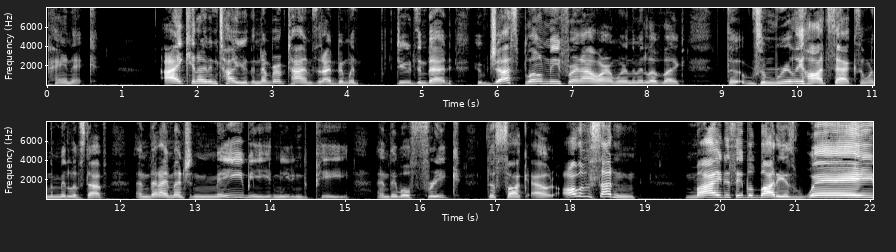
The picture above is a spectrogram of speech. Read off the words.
panic. I cannot even tell you the number of times that I've been with dudes in bed who've just blown me for an hour and we're in the middle of like the, some really hot sex and we're in the middle of stuff and then I mention maybe needing to pee and they will freak the fuck out. All of a sudden, my disabled body is way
